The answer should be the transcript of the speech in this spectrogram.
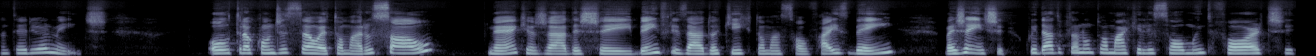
Anteriormente. Outra condição é tomar o sol, né? Que eu já deixei bem frisado aqui que tomar sol faz bem. Mas, gente, cuidado para não tomar aquele sol muito forte.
